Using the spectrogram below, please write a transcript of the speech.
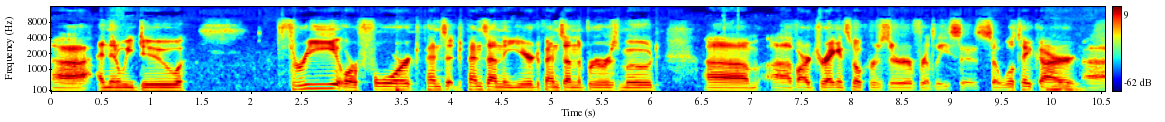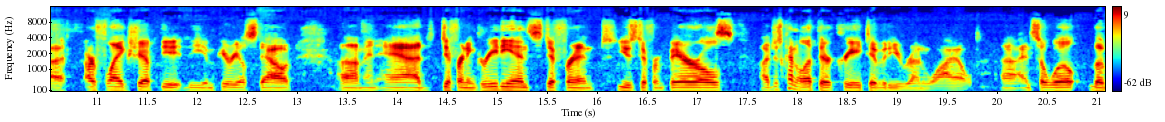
Uh, and then we do three or four depends. It depends on the year. Depends on the brewer's mood. Um, of our Dragon's Milk Reserve releases. So we'll take our uh, our flagship, the the Imperial Stout, um, and add different ingredients, different use different barrels. Uh, just kind of let their creativity run wild. Uh, and so we'll the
